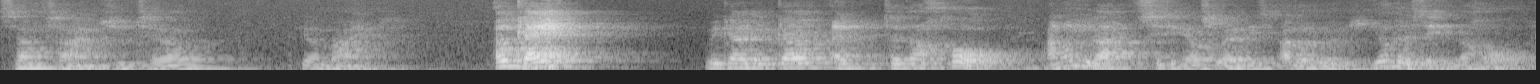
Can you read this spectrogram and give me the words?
sometimes you tell your mind, okay, we're going to go and to the hall. I know you like sitting elsewhere in these other rooms. You're going to sit in the hall.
